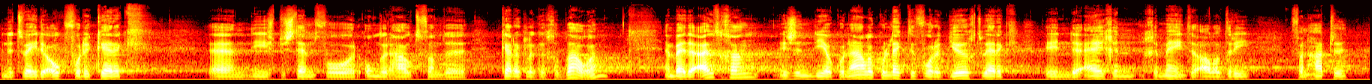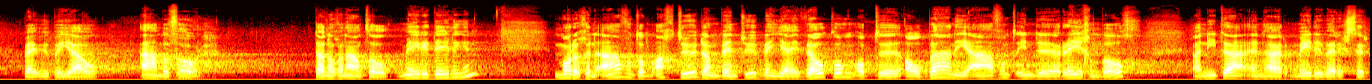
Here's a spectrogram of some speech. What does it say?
En de tweede ook voor de kerk en die is bestemd voor onderhoud van de kerkelijke gebouwen. En bij de uitgang is een diaconale collecte voor het jeugdwerk in de eigen gemeente. Alle drie van harte bij u, bij jou aanbevolen. Dan nog een aantal mededelingen. Morgenavond om 8 uur, dan bent u, ben jij welkom op de Albanië-avond in de regenboog. Anita en haar medewerkster,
